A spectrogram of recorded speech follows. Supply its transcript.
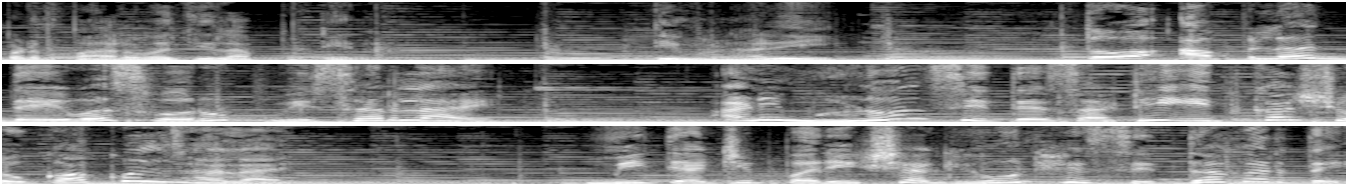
पण पार्वतीला पटेना. ती म्हणाली तो आपलं देवस्वरूप विसरलाय. आणि म्हणून सीतेसाठी इतका शोकाकुल झालाय. मी त्याची परीक्षा घेऊन हे सिद्ध करते.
